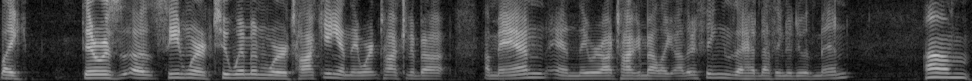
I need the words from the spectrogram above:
Like there was a scene where two women were talking and they weren't talking about a man and they were out talking about like other things that had nothing to do with men. Um,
